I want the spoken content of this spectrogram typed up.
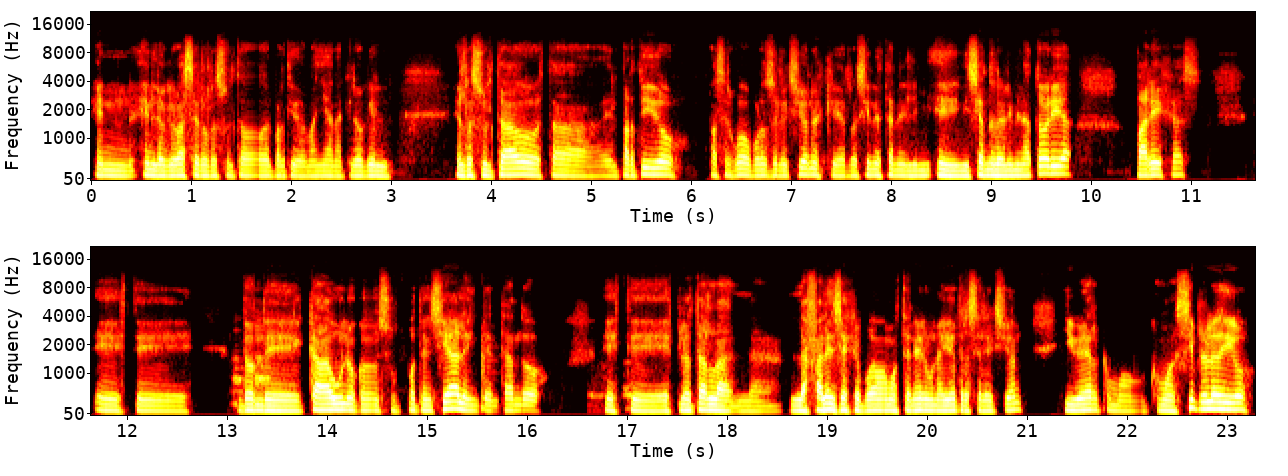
en, en, lo que va a ser el resultado del partido de mañana. Creo que el, el resultado está, el partido va a ser jugado por dos selecciones que recién están eh, iniciando la eliminatoria, parejas, este, donde cada uno con su potencial e intentando este, explotar las la, la falencias que podamos tener una y otra selección y ver, como, como siempre lo digo,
